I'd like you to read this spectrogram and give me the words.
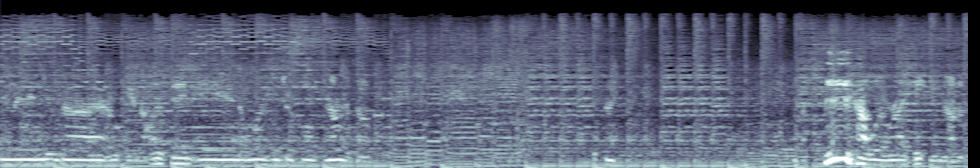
and then you got okay the husband and the one who just lost Naruto. Okay. Me, however, I hate you, Naruto.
